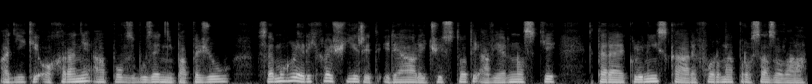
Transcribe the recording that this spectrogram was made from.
a díky ochraně a povzbuzení papežů se mohly rychle šířit ideály čistoty a věrnosti, které klunijská reforma prosazovala.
